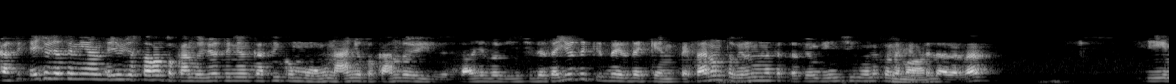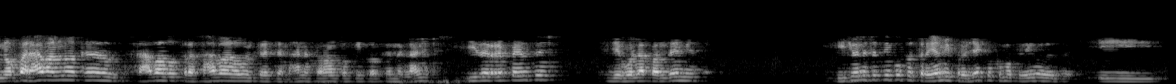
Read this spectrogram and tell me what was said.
Casi ellos ya tenían, ellos ya estaban tocando, ellos ya tenían casi como un año tocando y les estaba yendo bien chido. Desde ellos de que, desde que empezaron tuvieron una aceptación bien chingona con la gente, la verdad. Y no paraban, ¿no? Acá sábado tras sábado, entre semanas, estaban poquito en el año. Y de repente llegó la pandemia. Y yo en ese tiempo pues traía mi proyecto, como te digo, desde, y,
